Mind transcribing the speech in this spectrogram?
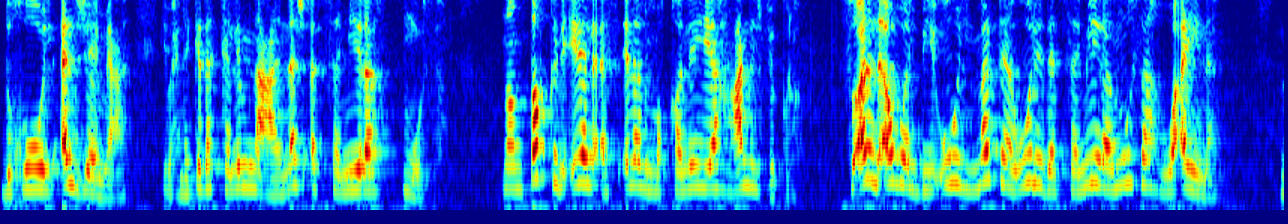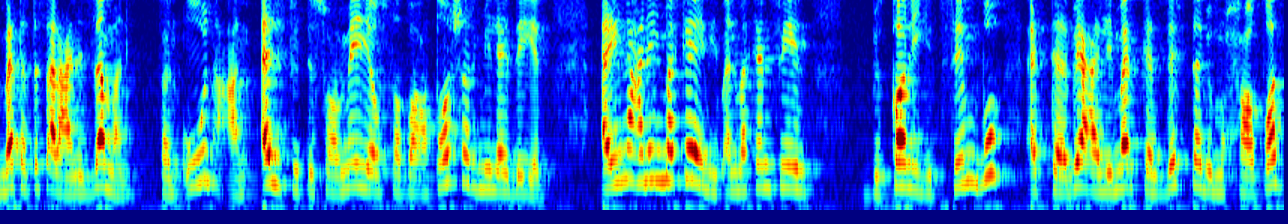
دخول الجامعة. يبقى إحنا كده اتكلمنا عن نشأة سميرة موسى. ننتقل إلى الأسئلة المقالية عن الفكرة. السؤال الأول بيقول متى ولدت سميرة موسى وأين؟ متى بتسأل عن الزمن؟ فنقول عام 1917 ميلاديا. أين عن المكان؟ يبقى المكان فين؟ بقرية سيمبو التابعة لمركز زفتة بمحافظة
